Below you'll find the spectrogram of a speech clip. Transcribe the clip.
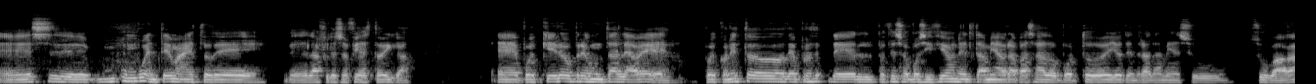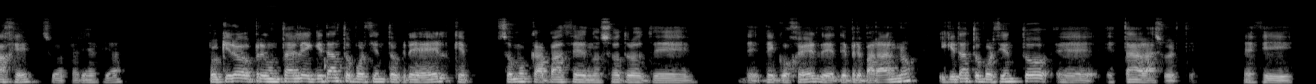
Es eh, un buen tema esto de, la filosofía estoica. Eh, pues quiero preguntarle, a ver, pues con esto del proceso de oposición, él también habrá pasado por todo ello, tendrá también su, bagaje, su experiencia. Pues quiero preguntarle qué tanto por ciento cree él que somos capaces nosotros de, coger, de, prepararnos, y qué tanto por ciento eh, está a la suerte. Es decir,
